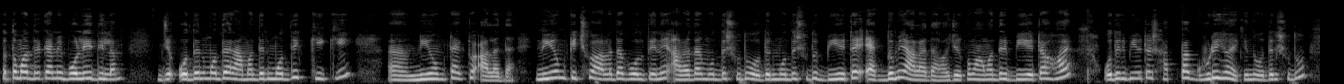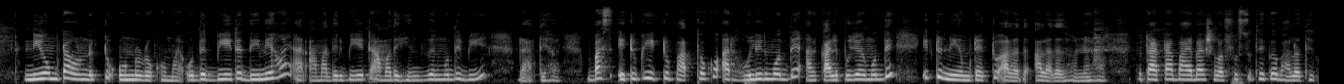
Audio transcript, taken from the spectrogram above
তো তোমাদেরকে আমি বলেই দিলাম যে ওদের মধ্যে আর আমাদের মধ্যে কি কি নিয়মটা একটু আলাদা। নিয়ম কিছু আলাদা বলতে নেই, আলাদার মধ্যে শুধু ওদের মধ্যে শুধু বিয়েটা একদমই আলাদা হয়। যেরকম আমাদের বিয়েটা হয়, ওদের বিয়েটা সাত পাক ঘুরেই হয়, কিন্তু ওদের শুধু নিয়মটা অন্য, একটু অন্যরকম হয়। ওদের বিয়েটা দিনে হয় আর আমাদের বিয়েটা, আমাদের হিন্দুদের মধ্যে বিয়ে রাতে হয়। বাস এটুকুই একটু পার্থক্য আর হোলির মধ্যে আর কালী পূজার মধ্যে একটু নিয়মটা একটু আলাদা আলাদা ধরনের হয়। তো টাটা, বাই বাই, সবাই সুস্থ থেকো, ভালো থেকো।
